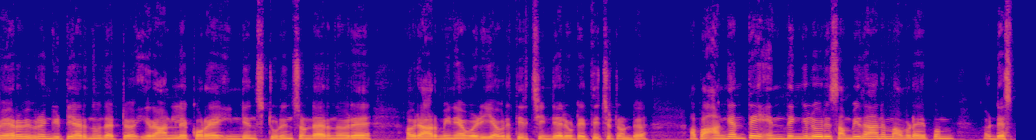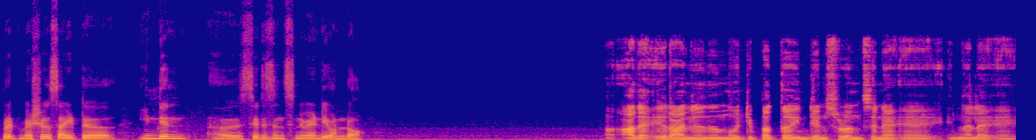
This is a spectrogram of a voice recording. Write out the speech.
വേറെ വിവരം കിട്ടിയായിരുന്നു ദാറ്റ് ഇറാനിലെ കുറേ ഇന്ത്യൻ സ്റ്റുഡൻസ് ഉണ്ടായിരുന്നവരെ അവർ അർമീനിയ വഴി അവർ തിരിച്ച് ഇന്ത്യയിലോട്ട് എത്തിച്ചിട്ടുണ്ട്. അപ്പോൾ അങ്ങനത്തെ എന്തെങ്കിലും ഒരു സംവിധാനം അവിടെ ഇപ്പം മെഷേഴ്സ് ആയിട്ട് ഇന്ത്യൻ സിറ്റിസൻസിന് വേണ്ടി ഉണ്ടോ? അതെ ഇറാനിൽ നിന്ന് നൂറ്റിപ്പത്ത് ഇന്ത്യൻ സ്റ്റുഡൻസിനെ ഇന്നലെ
